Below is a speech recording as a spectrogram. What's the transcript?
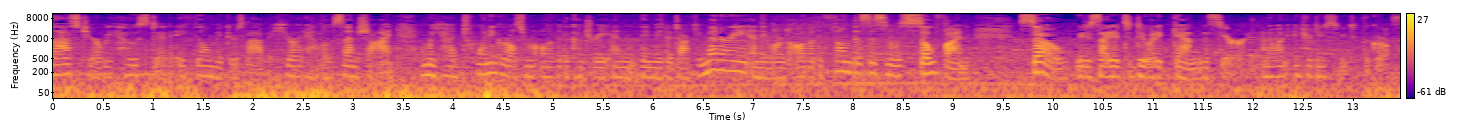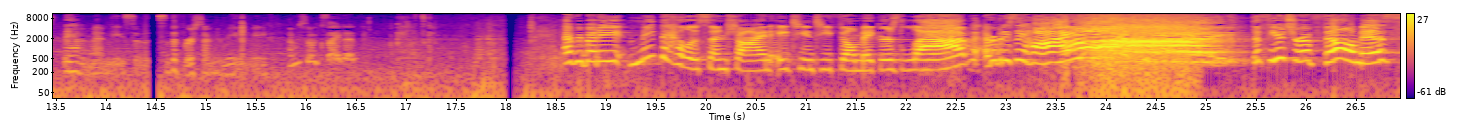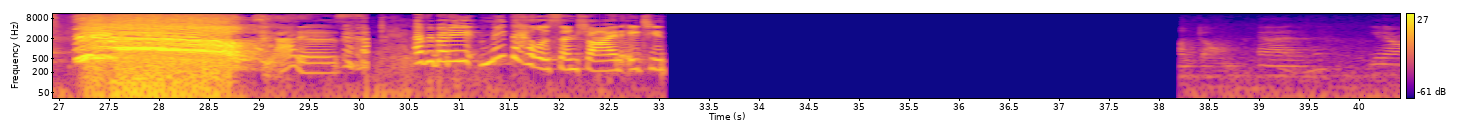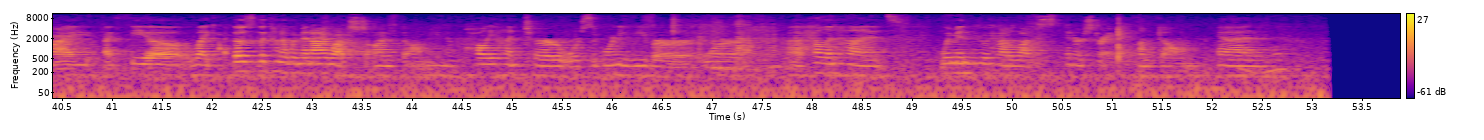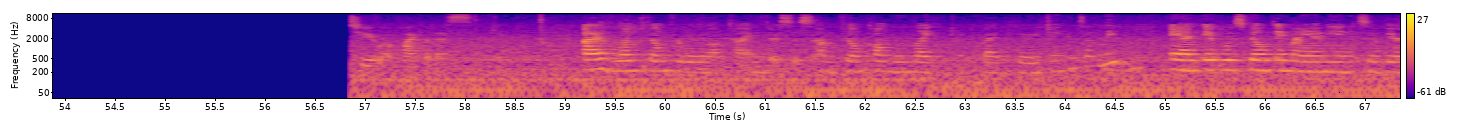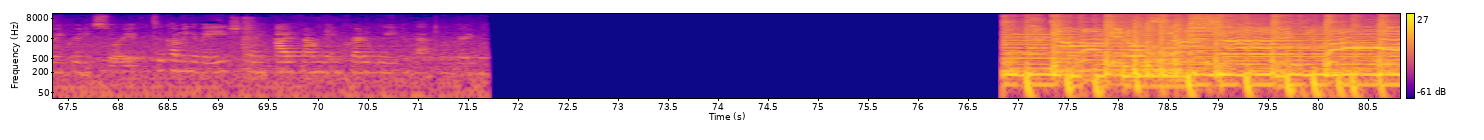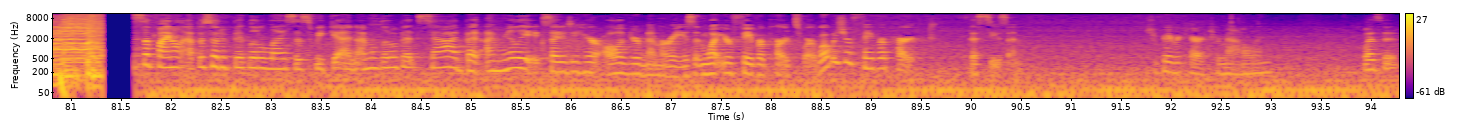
Last year, we hosted a filmmakers lab here at Hello Sunshine, and we had 20 girls from all over the country, and they made a documentary, and they learned all about the film business, and it was so fun. So we decided to do it again this year, and I want to introduce you to the girls. They haven't met me, so this is the first time they're meeting me. I'm so excited. Okay, let's go. Everybody, meet the Hello Sunshine AT&T Filmmakers Lab. Everybody say hi. Hi. The future of film is. Yeah, it is. Everybody, meet the Hello Sunshine AT&T film. And, you know, I, I feel like those are the kind of women I watched on film. You know, Holly Hunter or Sigourney Weaver or uh, Helen Hunt, women who had a lot of inner strength on film. And to apply. I've loved film for a really long time. There's this um, film called Moonlight by Barry Jenkins, I believe, and it was filmed in Miami, and it's a very gritty story. It's a coming of age, and I found it incredibly impactful final episode of Big Little Lies this weekend. I'm a little bit sad, but I'm really excited to hear all of your memories and what your favorite parts were. What was your favorite part this season? Was your favorite character Madeline? Was it?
